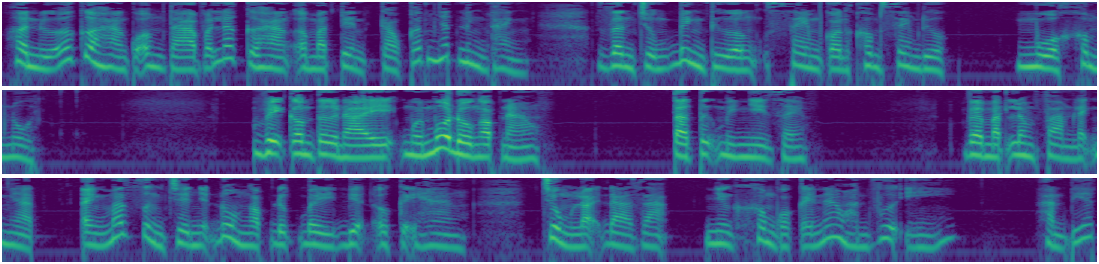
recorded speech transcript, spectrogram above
Hơn nữa, cửa hàng của ông ta vẫn là cửa hàng ở mặt tiền cao cấp nhất Ninh Thành. Dân chúng bình thường xem còn không xem được. Mua không nổi. Vị công tử này muốn mua đồ ngọc nào? Ta tự mình nhìn xem. Về mặt lâm phàm lạnh nhạt, ánh mắt dừng trên những đồ ngọc được bày biện ở kệ hàng. Chủng loại đa dạng, nhưng không có cái nào hắn vừa ý. Hắn biết,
